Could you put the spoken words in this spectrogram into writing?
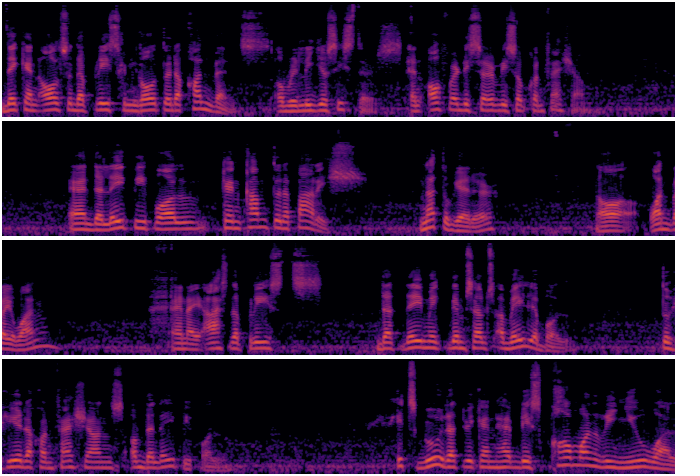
they can also, the priests can go to the convents of religious sisters and offer the service of confession. And the lay people can come to the parish, not together, no, one by one. And I ask the priests that they make themselves available to hear the confessions of the lay people. It's good that we can have this common renewal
